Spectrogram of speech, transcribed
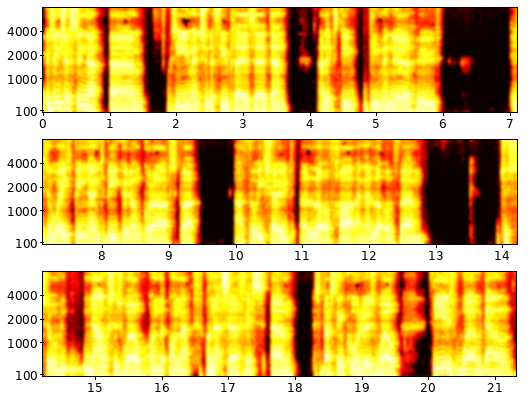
it was interesting that um, obviously you mentioned a few players there, Dan, Alex De, De Minaur, who has always been known to be good on grass, but I thought he showed a lot of heart and a lot of um, just sort of nous as well on the on that on that surface. Um, Sebastian Korda as well. He is well down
